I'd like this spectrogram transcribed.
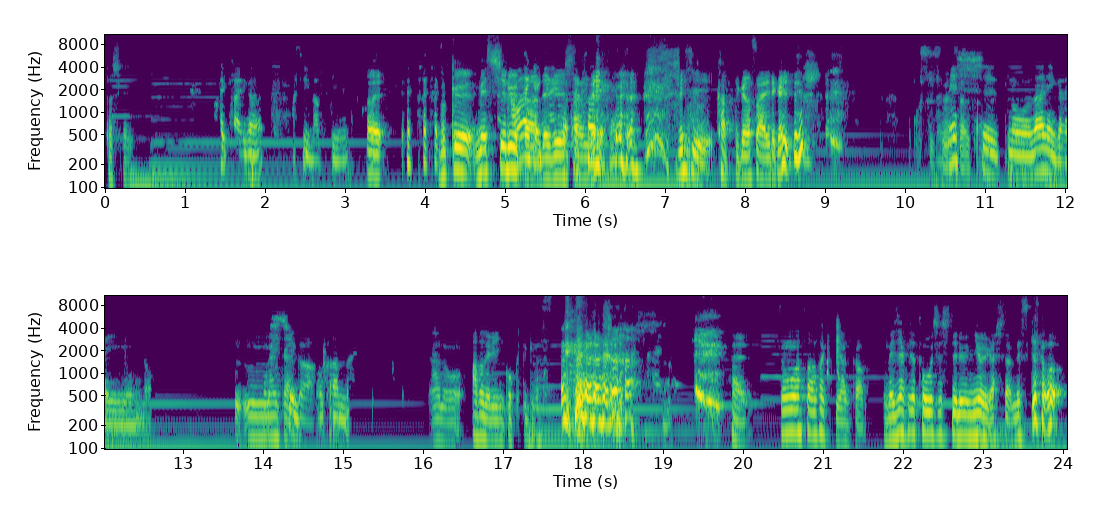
確かに。Wi-Fi が欲しいなっていう。あれ、僕、メッシュルーターレビューしたんで、ぜひ買ってくださいとか言って。おすすメッめされた。シュの何がいいの？メッシュがわかんない。あの、後でリンク送ってきます。はい。つもさんさっきなんか、めちゃくちゃ投資してる匂いがしたんですけど、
